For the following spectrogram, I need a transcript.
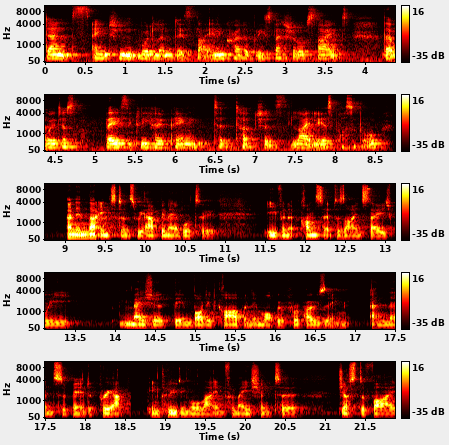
dense ancient woodland is like an incredibly special site that we're just basically hoping to touch as lightly as possible. And in that instance, we have been able to, even at concept design stage, we measured the embodied carbon in what we were proposing and then submitted a pre app, including all that information to justify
